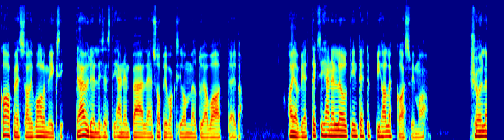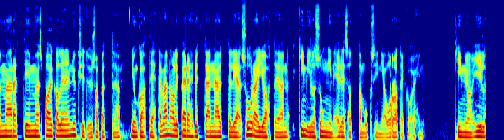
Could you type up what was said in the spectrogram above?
kaapeessa oli valmiiksi täydellisesti hänen päälleen sopivaksi ommeltuja vaatteita. Ajanvietteeksi hänelle oltiin tehty pihalle kasvimaa. Shoille määrättiin myös paikallinen yksityisopettaja, jonka tehtävänä oli perehdyttää näyttelijä suuren johtajan Kim Il-sungin edesottamuksiin ja urotekoihin. Kim Jong-il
